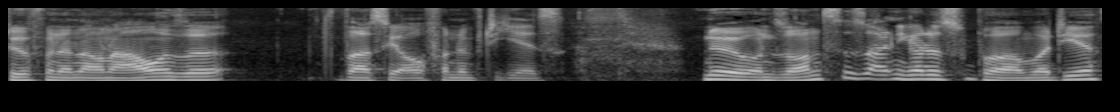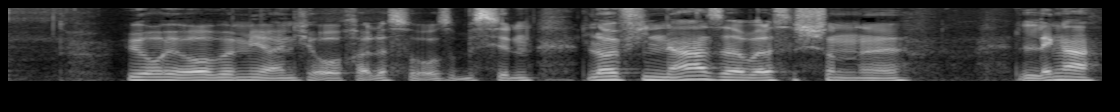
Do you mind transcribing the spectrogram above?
dürfen wir dann auch nach Hause, was ja auch vernünftig ist. Nö, und sonst ist eigentlich alles super. Und bei dir? Ja, ja, bei mir eigentlich auch alles so. So ein bisschen läuft die Nase, aber das ist schon äh, länger.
